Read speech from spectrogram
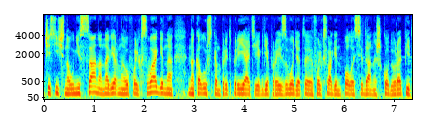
частично у Nissan, наверное, у Volkswagen на калужском предприятии, где производят э, Volkswagen Polo седан и Шкоду Rapid.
